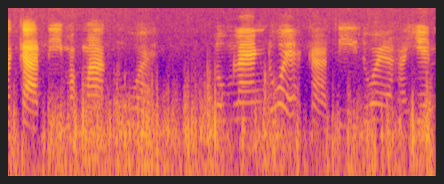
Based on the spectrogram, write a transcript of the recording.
อากาศดีมากๆด้วย ลมแรงด้วยอากาศดีด้วยนะคะ เย็น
